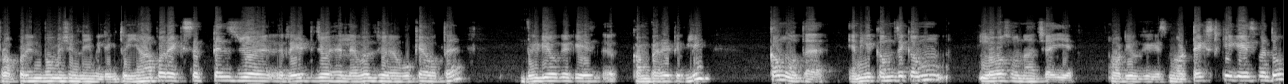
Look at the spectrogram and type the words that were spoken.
प्रॉपर इन्फॉर्मेशन नहीं मिलेगी। तो यहाँ पर एक्सेप्टेंस जो है रेट जो है लेवल जो है, वो क्या होता है? वीडियो के कंपेरेटिवली कम होता है। यानी कि कम से कम लॉस होना चाहिए ऑडियो के केस में। और टेक्स्ट के केस में तो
